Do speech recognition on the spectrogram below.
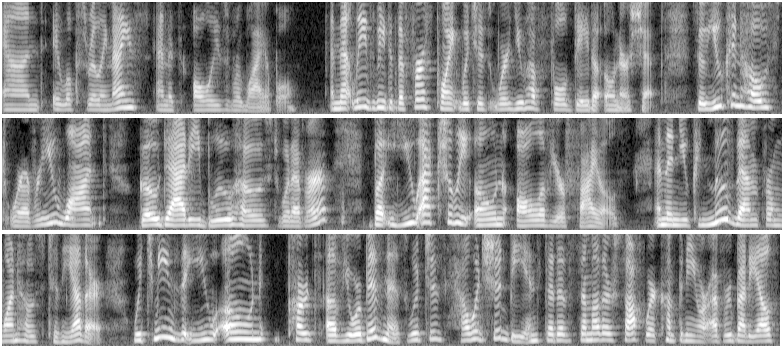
And it looks really nice and it's always reliable. And that leads me to the first point, which is where you have full data ownership. So you can host wherever you want, GoDaddy, Bluehost, whatever, but you actually own all of your files. And then you can move them from one host to the other, which means that you own parts of your business, which is how it should be, instead of some other software company or everybody else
